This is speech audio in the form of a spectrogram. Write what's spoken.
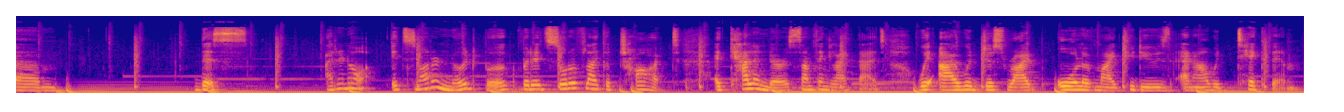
um, this I don't know, it's not a notebook, but it's sort of like a chart, a calendar, something like that, where I would just write all of my to dos and I would tick them,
